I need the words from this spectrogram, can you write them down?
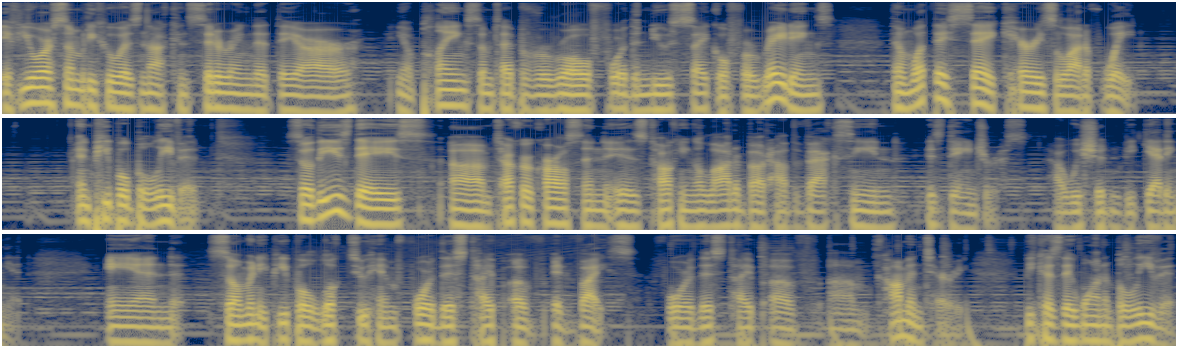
if you are somebody who is not considering that they are you know playing some type of a role for the news cycle for ratings then what they say carries a lot of weight and people believe it. So these days um, tucker carlson is talking a lot about how the vaccine is dangerous how we shouldn't be getting it and so many people look to him for this type of advice, for this type of um, commentary, because they want to believe it.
